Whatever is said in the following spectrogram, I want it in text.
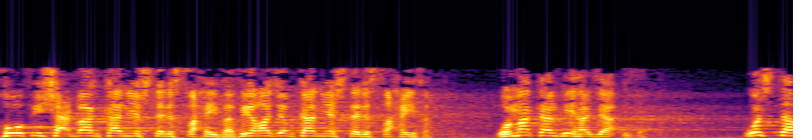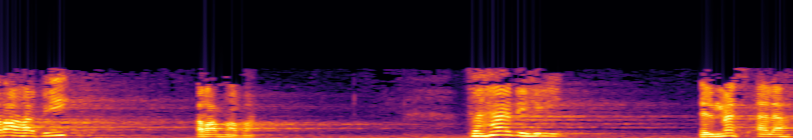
هو في شعبان كان يشتري الصحيفة في رجب كان يشتري الصحيفة وما كان فيها جائزة واشتراها في رمضان. فهذه المسألة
